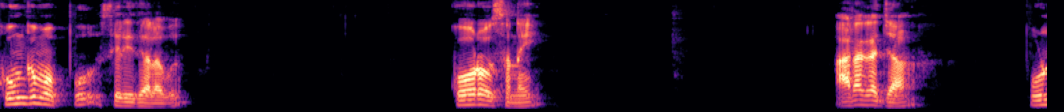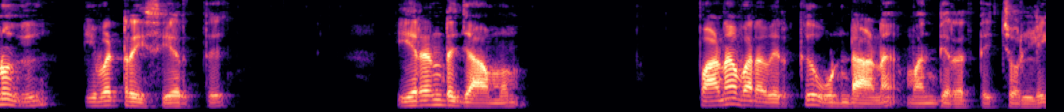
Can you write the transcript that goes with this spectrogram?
குங்குமப்பூ சிறிதளவு கோரோசனை அரகஜா புனுகு இவற்றை சேர்த்து இரண்டு ஜாமும். பணவரவிற்கு உண்டான மந்திரத்தை சொல்லி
